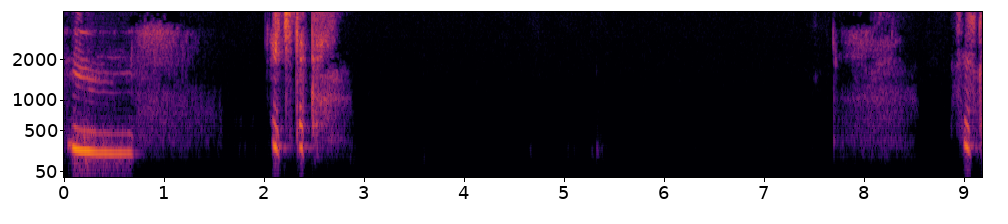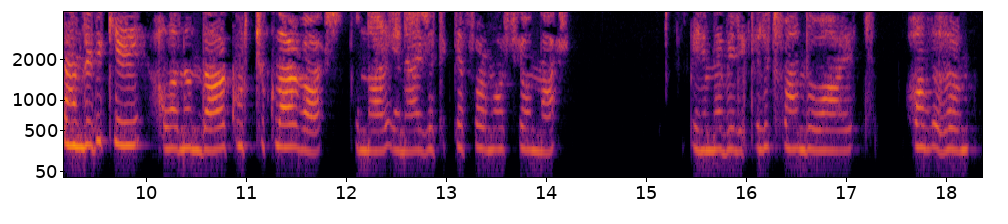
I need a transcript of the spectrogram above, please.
Hmm. Üç tık. Sistem dedi ki alanında kurtçuklar var. Bunlar enerjetik deformasyonlar. Benimle birlikte lütfen dua et. Allah'ım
